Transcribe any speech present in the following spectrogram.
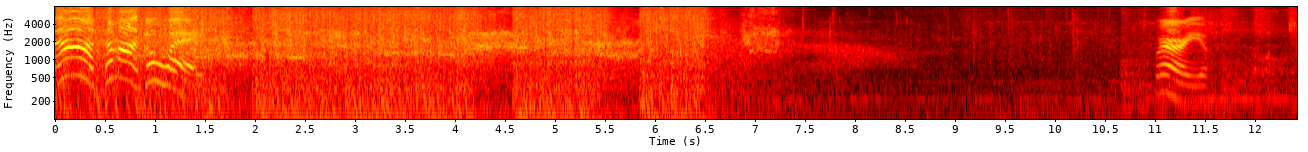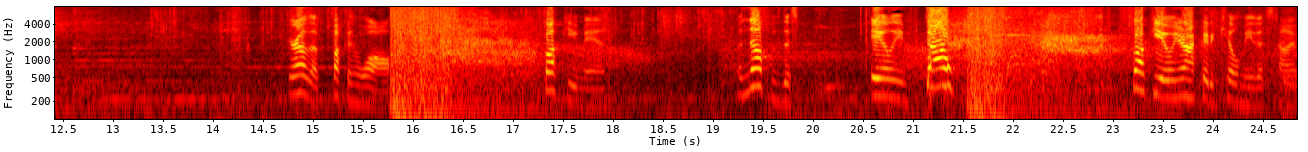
Ah, come on, go away! Where are you? You're on the fucking wall. Fuck you, man. Enough of this alien. Ow! Fuck you, you're not gonna kill me this time.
